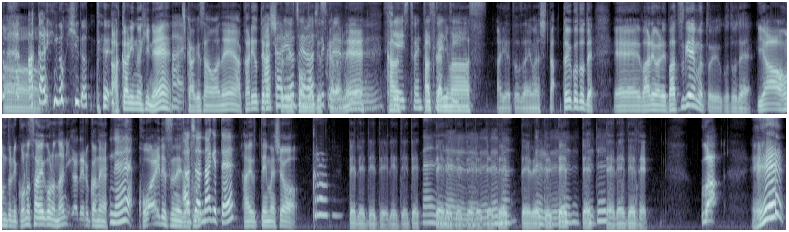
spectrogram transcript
明かりの日だって。明かりの日ね、はい。千景さんはね明かりを照らしてくれる存在ですからね。明かりを照らしてくれる。か CH2020 助かります。ありがとうございました。ということで、えー、我々罰ゲームということで。いやー本当にこの最後の何が出るかね。ね。怖いですね。あじゃあ投げて。はい打ってみましょう。テレデデレデデテレデデレデデテレデデテテレデデうわえ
